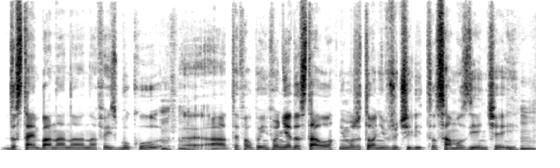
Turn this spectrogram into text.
Dostałem bana na, na Facebooku, Mhm. e, a TVP Info nie dostało, mimo że to oni wrzucili to samo zdjęcie i, Mhm.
